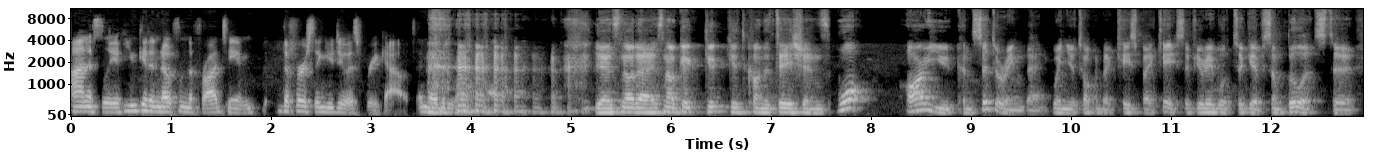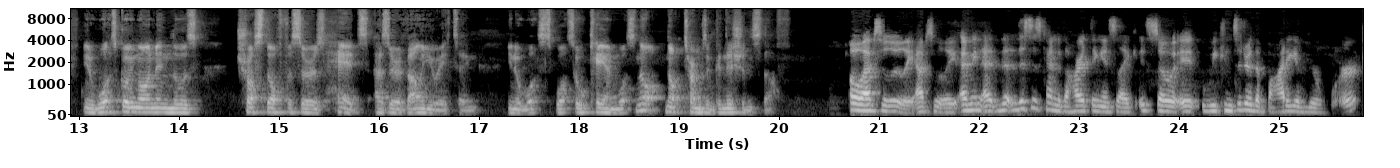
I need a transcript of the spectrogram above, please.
honestly, if you get a note from the fraud team, the first thing you do is freak out and nobody Yeah, it's not a, it's not good, good good connotations. What are you considering then when you're talking about case by case? If you're able to give some bullets to, you know, what's going on in those trust officers' heads as they're evaluating, you know, what's what's okay and what's not, not terms and conditions stuff. Oh, absolutely, absolutely. I mean, uh, th- this is kind of the hard thing is like, so it, we consider the body of your work.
